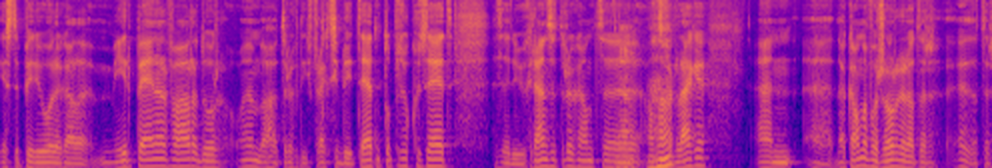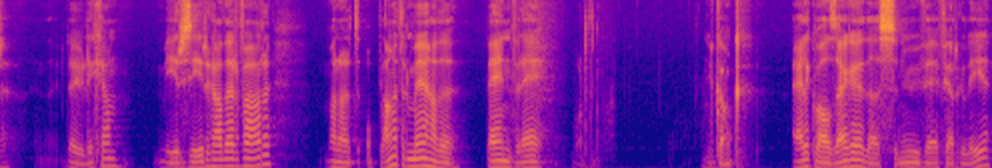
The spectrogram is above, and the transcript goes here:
Eerste periode ga je meer pijn ervaren door, omdat je terug die flexibiliteit aan het opzoeken bent. Je bent je grenzen terug aan het, eh, aan het verleggen. En eh, dat kan ervoor zorgen dat, er, eh, dat, er, dat je lichaam meer zeer gaat ervaren. Maar dat het op lange termijn gaat je pijnvrij worden. Nu kan ik eigenlijk wel zeggen, dat is nu vijf jaar geleden,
